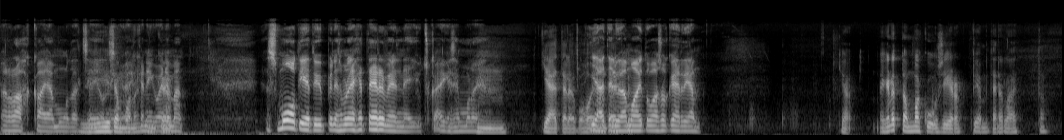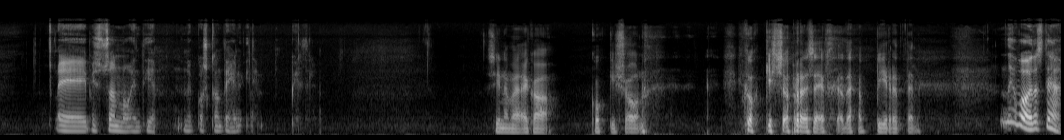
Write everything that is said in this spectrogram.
rahkaa ja muuta, että se Niin, ei ole niinku ehkä niinku niinkö- enemmän smoothie-tyyppinen, semmoinen ehkä terveellinen jutska, eikä semmoinen mm. Jäätelöpohjaan jäätelyä, maitoa, sokeria. Ja, eikä nyt ole makuusiirappia, mitä ne laittaa. Ei pysty sanoa, en tiedä. En ole koskaan tehnyt itse piirtelyä. Siinä me eka kokkishown, kokkishown reseptiä tähän piirrettelyyn. No voitaisiin tehdä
